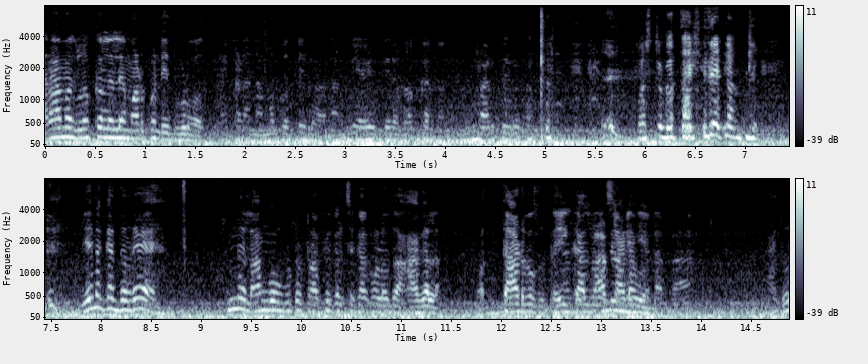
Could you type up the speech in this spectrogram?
ಆರಾಮಾಗಿ ಲೋಕಲಲ್ಲೇ ಮಾಡ್ಕೊಂಡು ಇದ್ದು ಬಿಡ್ಬೋದು ನಮಗೆ ನಮಗ್ ಗೊತ್ತಿಲ್ಲ ನಮಗೆ ಹೇಳ್ತೀರ ಲೋಕಲ್ ಮಾಡ್ತಿರೋದು ಫಸ್ಟ್ ಗೊತ್ತಾಗಿದೆ ನಮ್ಗೆ. ಏನಕ್ಕಂತಂದ್ರೆ ಸುಮ್ಮನೆ ಲಾಂಗ್ ಹೋಗ್ಬಿಟ್ಟು ಟ್ರಾಫಿಕಲ್ಲಿ ಸಿಕ್ಕಾಕೊಳ್ಳೋದು ಆಗಲ್ಲ. ಒದ್ದಾಡ್ಬೇಕು ಕೈ ಕಾಲು ಅದು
